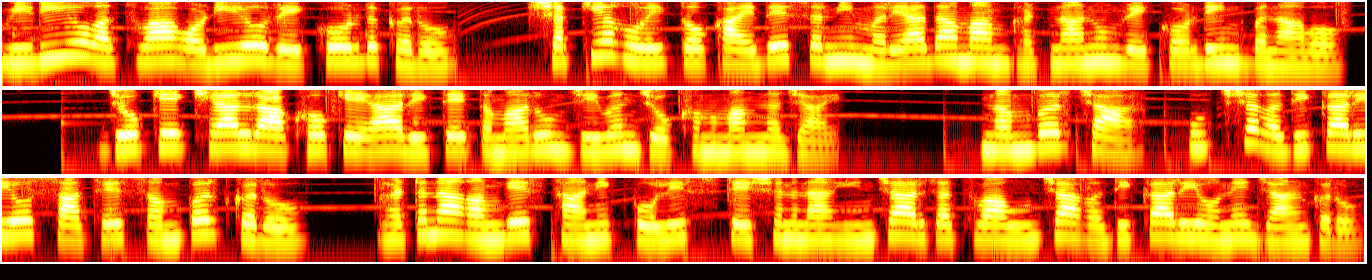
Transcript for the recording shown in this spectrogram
વીડિયો અથવા ઓડિયો રેકોર્ડ કરો. શક્ય હોય તો કાયદેસરની મર્યાદામાં ઘટનાનું રેકોર્ડિંગ બનાવો. જો કે ખ્યાલ રાખો કે આ રીતે તમારું જીવન જોખમમાં ન જાય. નંબર ચાર, ઉચ્ચ અધિકારીઓ સાથે સંપર્ક કરો. ઘટના અંગે સ્થાનિક પોલીસ સ્ટેશનના ઇન્ચાર્જ અથવા ઊંચા અધિકારીઓને જાણ કરો.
